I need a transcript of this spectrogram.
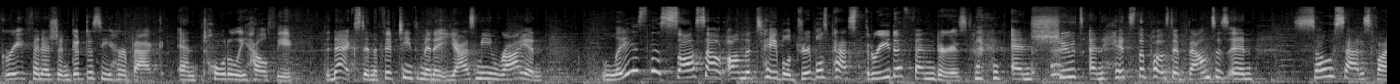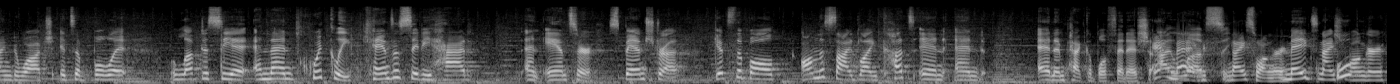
Great finish, and good to see her back and totally healthy. The next, in the 15th minute, Yazmeen Ryan lays the sauce out on the table, dribbles past three defenders, and shoots and hits the post. It bounces in. So satisfying to watch. It's a bullet. Love to see it. And then quickly, Kansas City had an answer. Spaanstra gets the ball on the sideline, cuts in, and an impeccable finish. And I Megs, love Nighswonger. Megs Nighswonger,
